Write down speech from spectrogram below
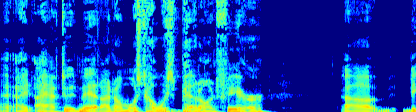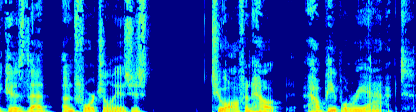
I, I have to admit, I'd almost always bet on fear, uh, because that unfortunately is just too often how how people react,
